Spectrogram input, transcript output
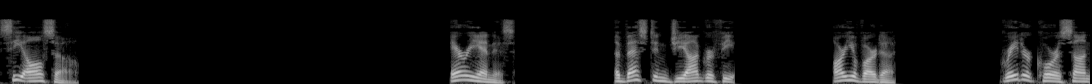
See also. Arianus Avestan geography. Aryavarta Greater Khorasan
